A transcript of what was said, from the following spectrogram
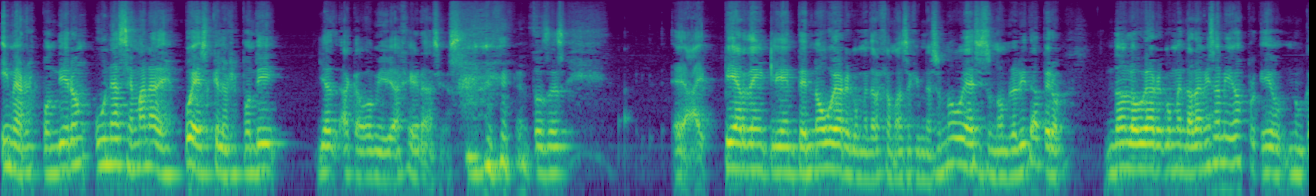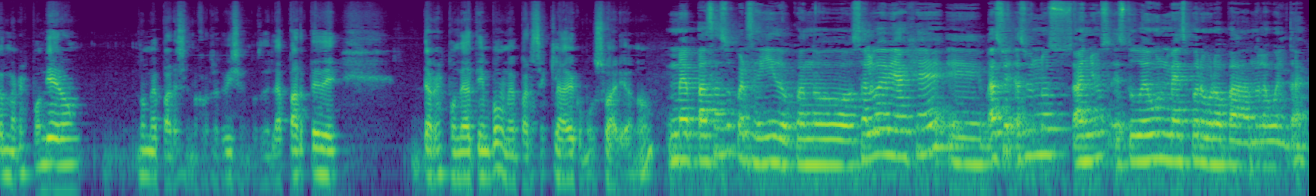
y me respondieron una semana después que les respondí, ya acabó mi viaje, gracias. Entonces, eh, pierden cliente, no voy a recomendar jamás el gimnasio, no voy a decir su nombre ahorita, pero no lo voy a recomendar a mis amigos porque ellos nunca me respondieron, no me parece el mejor servicio. Entonces, la parte de, de responder a tiempo me parece clave como usuario, ¿no? Me pasa súper seguido. Cuando salgo de viaje, eh, hace, hace unos años estuve un mes por Europa dando la vuelta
